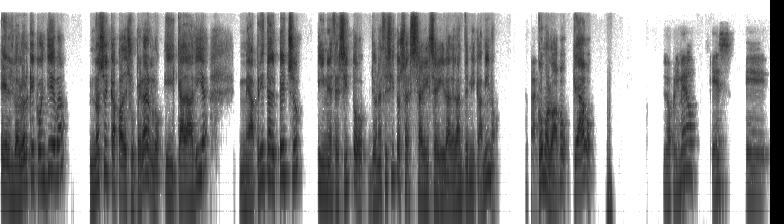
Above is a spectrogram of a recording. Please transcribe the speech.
el dolor que conlleva, no soy capaz de superarlo y cada día me aprieta el pecho y necesito, yo necesito seguir adelante mi camino. ¿Cómo lo hago? ¿Qué hago? Lo primero es eh,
